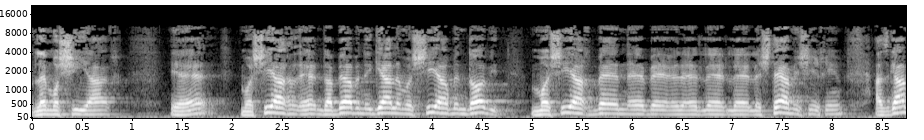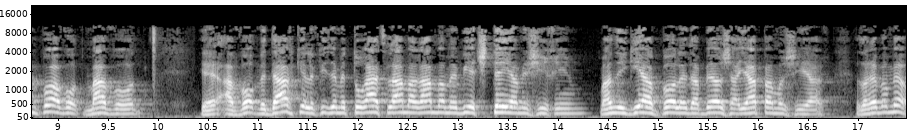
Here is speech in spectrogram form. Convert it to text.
למשיח, משיח, נדבר בנגיע למשיח בן דוד, משיח בין, לשתי המשיחים, אז גם פה אבות, מה אבות? ודווקא לפי זה מתורץ למה הרמב"ם מביא את שתי המשיחים. מה הגיע פה לדבר שהיה פעם משיח? אז הרב אומר,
